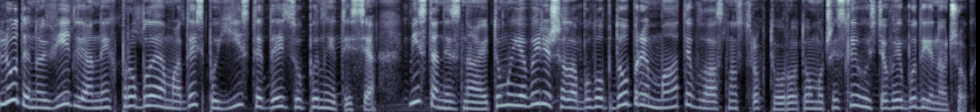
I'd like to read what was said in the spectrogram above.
Люди нові для них проблема десь поїсти, десь зупинитися. Міста не знають, тому я вирішила, було б добре мати власну структуру, в тому числі гостьовий будиночок.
